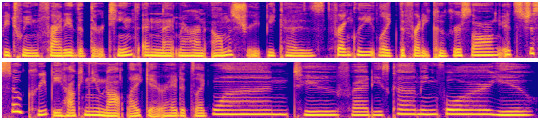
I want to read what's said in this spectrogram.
between Friday the 13th and Nightmare on Elm Street because, frankly, like the Freddy Krueger song, it's just so creepy. How can you not like it, right? It's like, one, two, Freddy's coming for you.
